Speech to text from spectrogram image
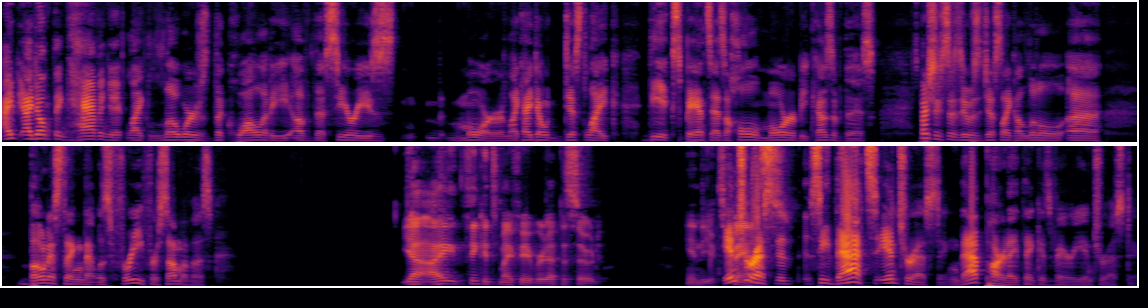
I, I don't think having it like lowers the quality of the series more. Like I don't dislike the expanse as a whole more because of this. Especially since it was just like a little uh bonus thing that was free for some of us. yeah i think it's my favorite episode in the expanse. Interested see that's interesting. That part I think is very interesting.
